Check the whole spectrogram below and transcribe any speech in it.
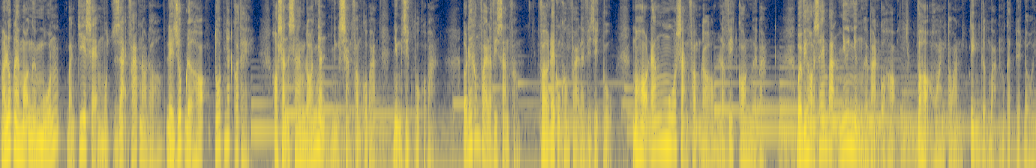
mà lúc này mọi người muốn bạn chia sẻ một giải pháp nào đó để giúp đỡ họ tốt nhất có thể. Họ sẵn sàng đón nhận những sản phẩm của bạn, những dịch vụ của bạn. Ở đây không phải là vì sản phẩm, và ở đây cũng không phải là vì dịch vụ, mà họ đang mua sản phẩm đó là vì con người bạn. Bởi vì họ xem bạn như những người bạn của họ và họ hoàn toàn tin tưởng bạn một cách tuyệt đối.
